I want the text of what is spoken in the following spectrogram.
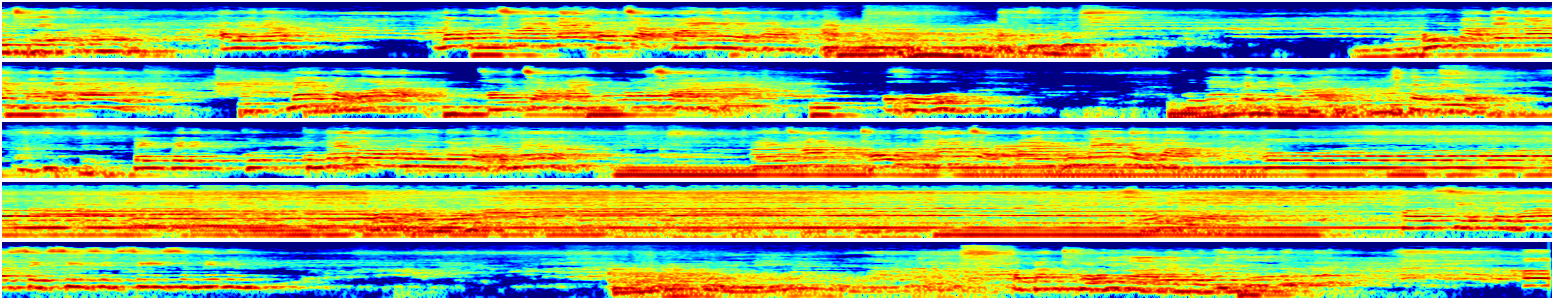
มีเทสด้วยอะไรนะน้องชายแม่ขอจับไมค์หน่อยค่ะอุ้ยมาใกล้ๆมาใกล้ๆแม่บอกว่า ขอจับไมค์นักร้องชายโอ้โห คุณแม่เป็นยังไงบ้างแค่นี้เหรอเป็นเป็นคุณคุณแม่ลองมือเลยเหรอคุณแม่ เลยคนนี้ โอ้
